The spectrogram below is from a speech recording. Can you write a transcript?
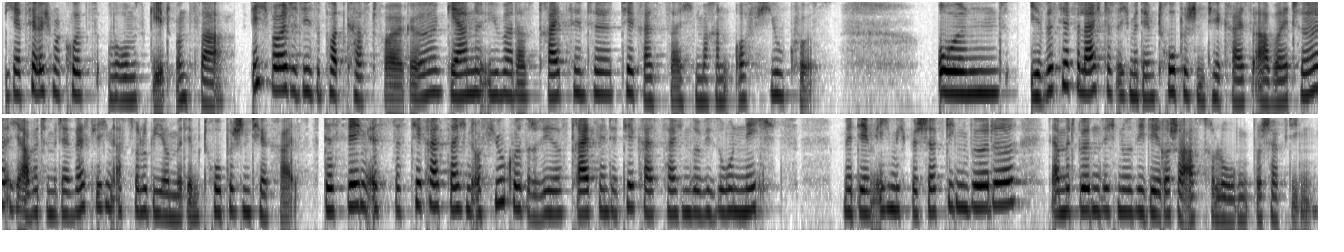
Ich erzähle euch mal kurz, worum es geht. Und zwar, ich wollte diese Podcast-Folge gerne über das 13. Tierkreiszeichen machen, Ophiuchus. Und ihr wisst ja vielleicht, dass ich mit dem tropischen Tierkreis arbeite. Ich arbeite mit der westlichen Astrologie und mit dem tropischen Tierkreis. Deswegen ist das Tierkreiszeichen Ophiuchus oder dieses 13. Tierkreiszeichen sowieso nichts, mit dem ich mich beschäftigen würde. Damit würden sich nur siderische Astrologen beschäftigen.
